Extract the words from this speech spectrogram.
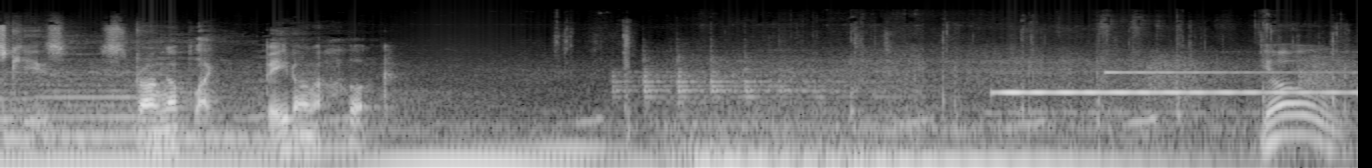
House keys strung up like bait on a hook. Yo.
